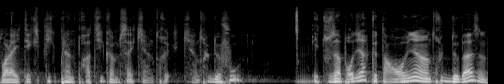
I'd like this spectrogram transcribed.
voilà, il t'explique plein de pratiques comme ça qui est un truc, qui est un truc de fou. Et tout ça pour dire que tu en reviens à un truc de base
